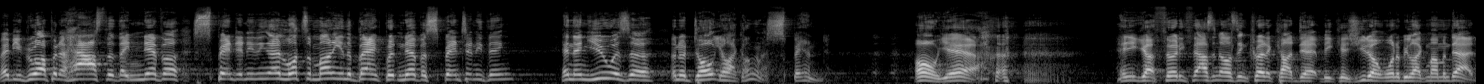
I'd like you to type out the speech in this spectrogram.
Maybe you grew up in a house that they never spent anything. They had lots of money in the bank, but never spent anything. And then you, as a, an adult, you're like, I'm going to spend. Oh, yeah. and you got $30,000 in credit card debt because you don't want to be like mom and dad.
